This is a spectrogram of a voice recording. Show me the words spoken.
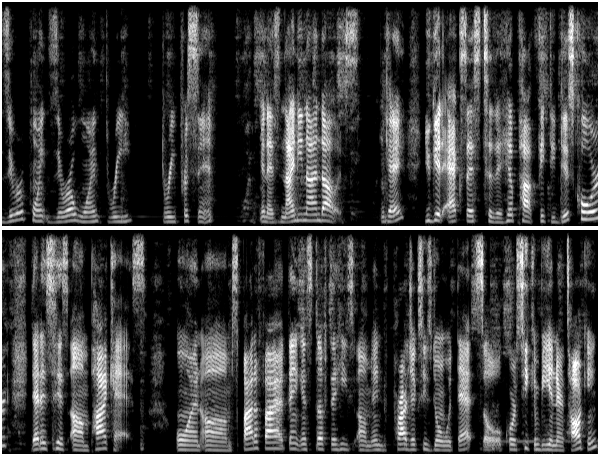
0.0133%, and that's $99. Okay, you get access to the Hip Hop 50 Discord. That is his um podcast on um Spotify, I think, and stuff that he's um in projects he's doing with that. So of course he can be in there talking.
